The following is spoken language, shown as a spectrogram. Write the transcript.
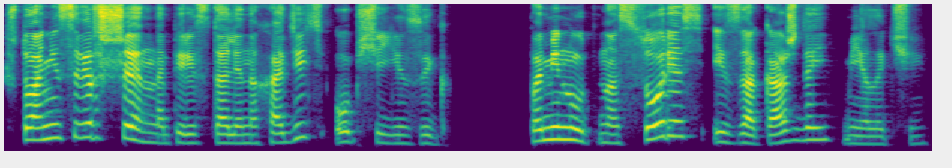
что они совершенно перестали находить общий язык, поминутно ссорясь из-за каждой мелочи.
